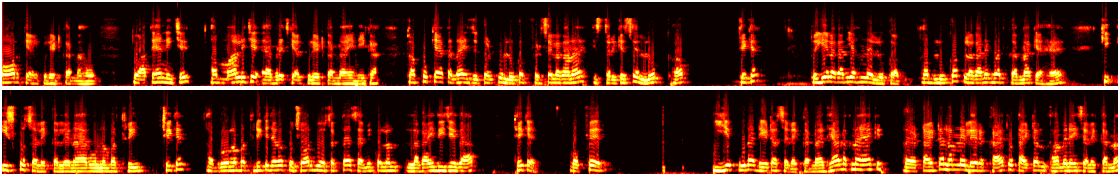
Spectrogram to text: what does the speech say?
और कैलकुलेट करना हो। तो आते हैं नीचे। अब मान लीजिए एवरेज कैलकुलेट करना है इन्हीं का। तो आपको क्या करना है? इज़ इक्वल टू लुकअप फिर से लगाना है। इस तरीके से लुक अप ठीक है? तो ये लगा दिया हमने लुकअप अब लुकअप लगाने के बाद करना क्या है कि इसको सेलेक्ट कर लेना है रोल नंबर थ्री ठीक है? अब रोल नंबर थ्री की जगह कुछ और भी हो सकता है सेमीकोलन लगा ही दीजिएगा आप, ठीक है? और फिर ये पूरा डेटा सेलेक्ट करना है। ध्यान रखना है कि टाइटल हमने ले रखा है तो टाइटल हमें नहीं सेलेक्ट करना,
